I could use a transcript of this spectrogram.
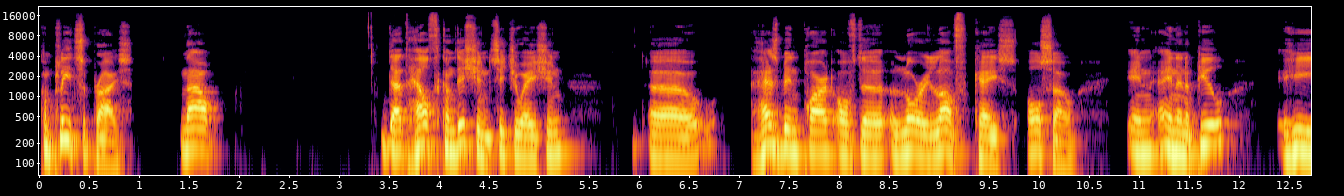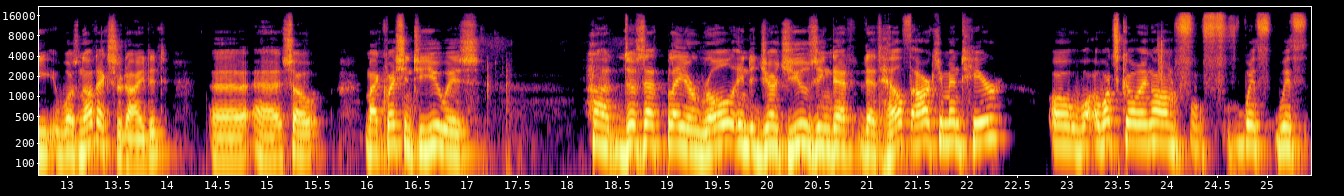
complete surprise. Now, that health condition situation uh, has been part of the Lauri Love case also. In in an appeal, he was not extradited. Uh, uh, so my question to you is, does that play a role in the judge using that that health argument here, or wh what's going on with with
